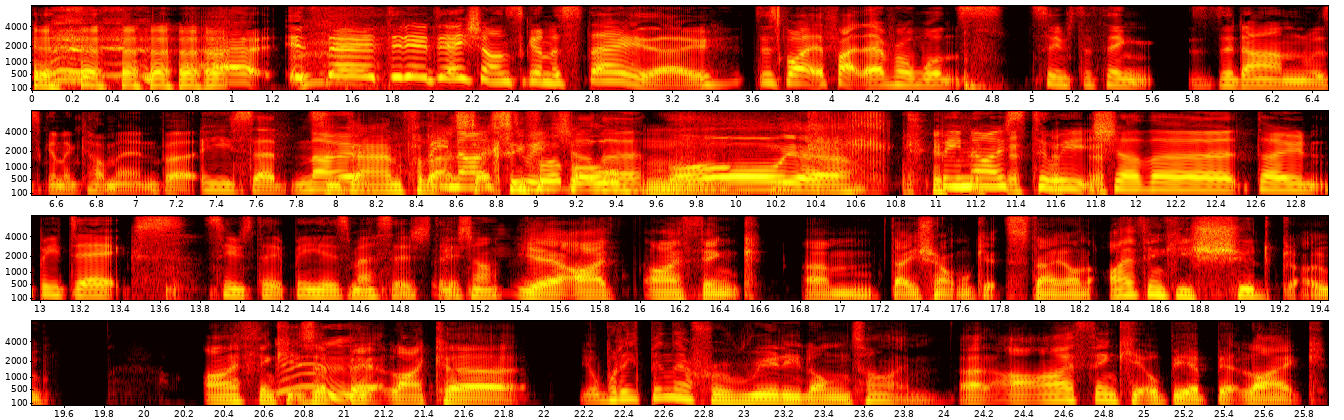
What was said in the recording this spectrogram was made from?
uh, is there Didier Deschamps going to stay though? Despite the fact that everyone wants seems to think Zidane was going to come in, but he said no. Zidane for be that nice sexy to each football. other. Oh yeah, Be nice to each other. Don't be dicks. Seems to be his message, Deschamps. yeah. I I think um, Deschamps will get to stay on. I think he should go. I think it's a Hmm. bit like a. Well, he's been there for a really long time. Uh, I I think it'll be a bit like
